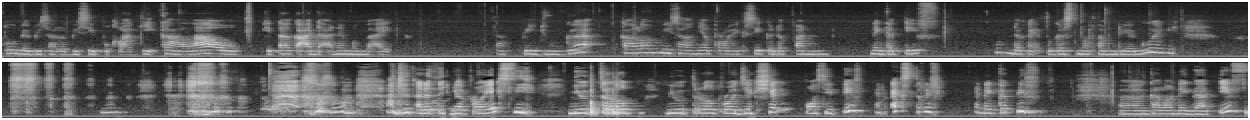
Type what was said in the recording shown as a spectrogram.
udah bisa lebih sibuk lagi kalau kita keadaannya membaik. Tapi juga kalau misalnya proyeksi ke depan negatif udah kayak tugas nortam dia gue nih. Ada ada tiga proyeksi. Neutral neutral projection positif and extreme and negatif Eh, kalau negatif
